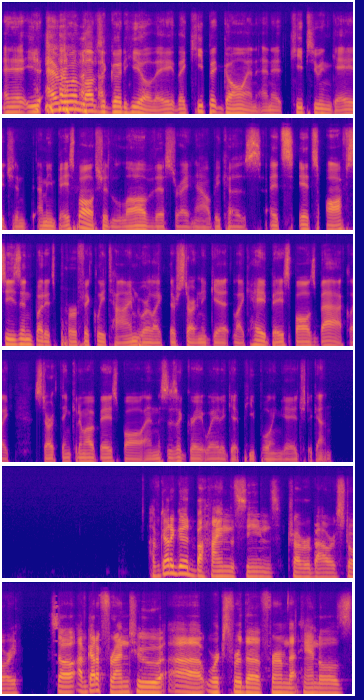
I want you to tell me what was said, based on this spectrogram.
And it, you, everyone loves a good heel. They they keep it going and it keeps you engaged. And I mean, baseball should love this right now because it's it's off season, but it's perfectly timed where like they're starting to get like, hey, baseball's back. Like start thinking about baseball and this is a great way to get people engaged again I've got a good behind the scenes Trevor Bauer story. So I've got a friend who uh, works for the firm that handles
